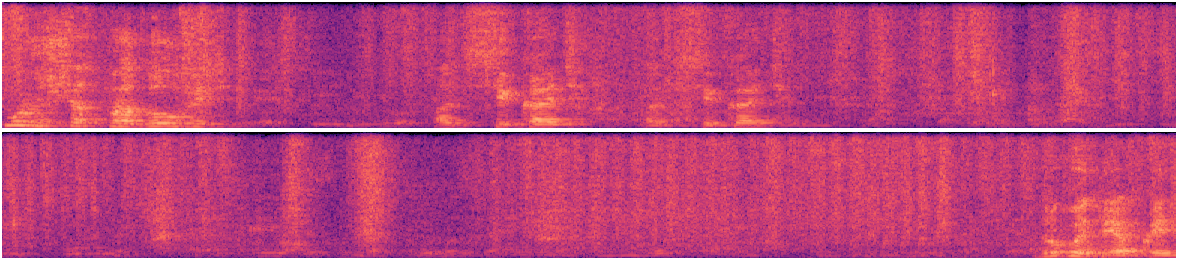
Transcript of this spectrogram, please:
можешь сейчас продолжить отсекать, отсекать. Другой тряпкой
